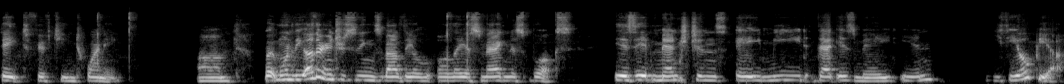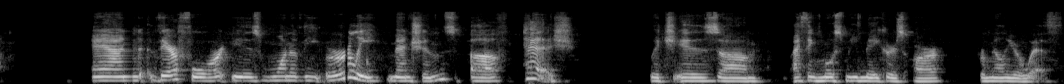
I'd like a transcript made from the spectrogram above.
date to 1520. Um, but one of the other interesting things about the Olaus Magnus books is it mentions a mead that is made in Ethiopia and therefore is one of the early mentions of Tej, which is, um, I think most mead makers are familiar with.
